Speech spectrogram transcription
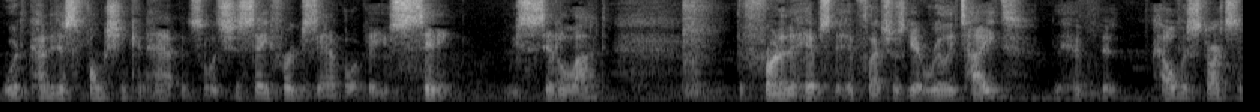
what kind of dysfunction can happen? So let's just say, for example, okay, you're sitting. We sit a lot. The front of the hips, the hip flexors get really tight. The hip, the pelvis starts to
